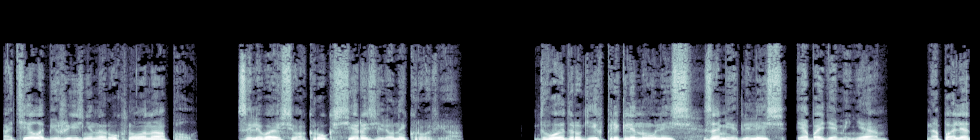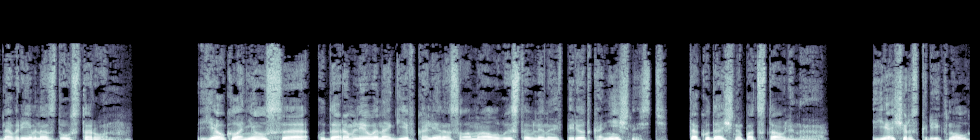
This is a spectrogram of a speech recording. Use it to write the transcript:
а тело безжизненно рухнуло на пол, заливая все вокруг серо-зеленой кровью. Двое других приглянулись, замедлились и, обойдя меня, напали одновременно с двух сторон. Я уклонился, ударом левой ноги в колено сломал выставленную вперед конечность, так удачно подставленную. Ящер скрикнул,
